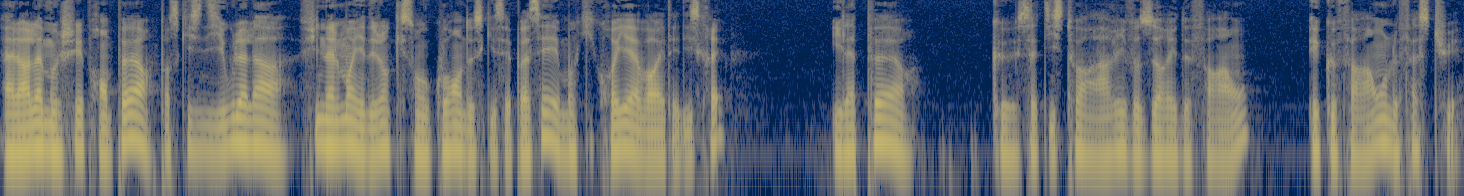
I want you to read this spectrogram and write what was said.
Alors là, Moshe prend peur parce qu'il se dit Ouh là là, finalement, il y a des gens qui sont au courant de ce qui s'est passé, et moi qui croyais avoir été discret. Il a peur que cette histoire arrive aux oreilles de Pharaon et que Pharaon le fasse tuer.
